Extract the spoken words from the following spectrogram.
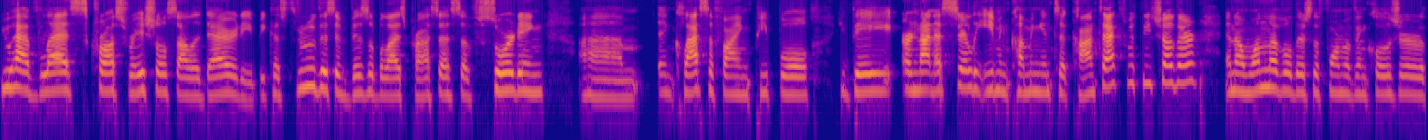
you have less cross racial solidarity because through this invisibilized process of sorting um, and classifying people they are not necessarily even coming into contact with each other. And on one level, there's the form of enclosure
